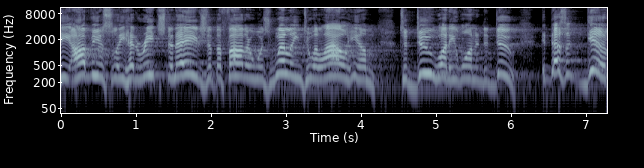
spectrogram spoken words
he obviously had reached an age that the father was willing to allow him to do what he wanted to do. It doesn't give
